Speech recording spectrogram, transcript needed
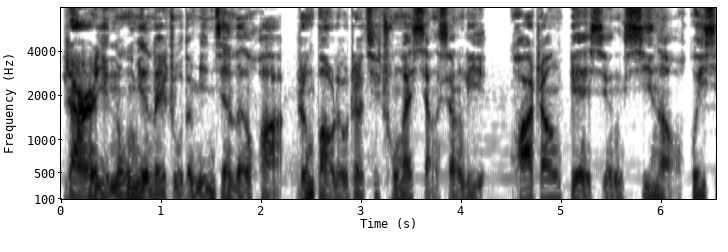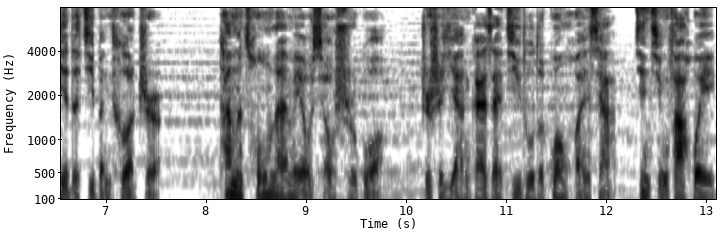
然而，以农民为主的民间文化仍保留着其充满想象力、夸张、变形、嬉闹、诙谐的基本特质，他们从来没有消失过。只是掩盖在基督的光环下尽情发挥，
